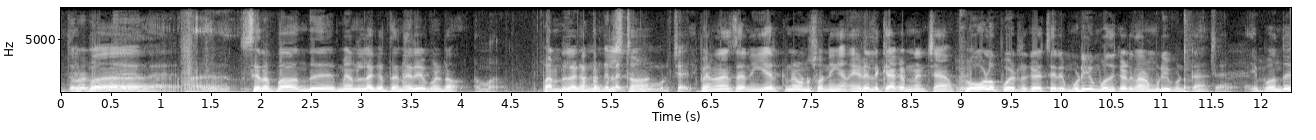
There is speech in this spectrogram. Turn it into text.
இதோட சிறப்பாக வந்து மீன் லக்கத்தை நிறைவு பண்ணிட்டோம். ஆமாம் பன்னெண்டு லக்கத்தை முடிச்சிட்டோம். முடிச்சாச்சு. இப்போ என்னங்க சார் நீங்கள் ஏற்கனவே ஒன்று சொன்னீங்க. நான் இடையில கேட்கணும்னு நினச்சேன். ஃப்ளோவில் போயிட்டுருக்க சரி முடியும் போது கேட்கலாம்னு முடிவு பண்ணிட்டேன். இப்போ வந்து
